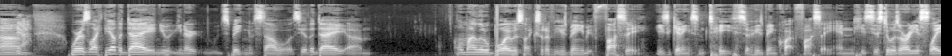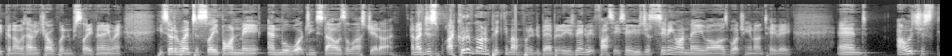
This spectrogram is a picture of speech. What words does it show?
Um, Yeah. Whereas, like the other day, and you, you know, speaking of Star Wars, the other day, um, well, my little boy was like, sort of, he was being a bit fussy. He's getting some teeth, so he's being quite fussy. And his sister was already asleep, and I was having trouble putting him to sleep. And anyway, he sort of went to sleep on me, and we're watching Star Wars: The Last Jedi. And I just, I could have gone and picked him up and put him to bed, but he was being a bit fussy, so he was just sitting on me while I was watching it on TV. And I was just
